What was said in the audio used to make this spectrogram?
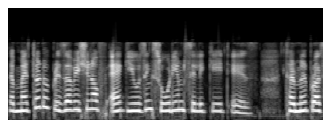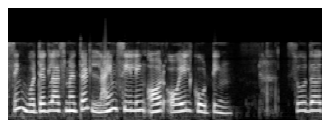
The method of preservation of egg using sodium silicate is thermal processing, water glass method, lime sealing or oil coating. So the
